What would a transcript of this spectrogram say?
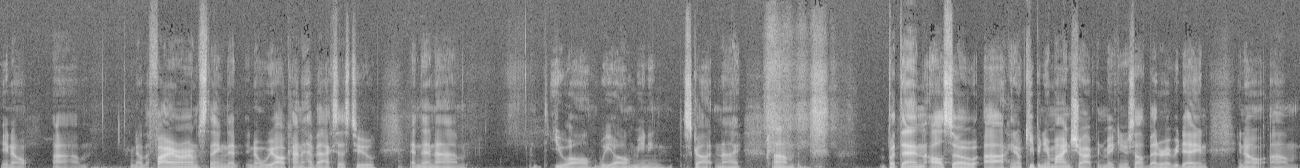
you know um, you know the firearms thing that you know we all kind of have access to. And then um, you all we all meaning Scott and I um, but then also uh, you know keeping your mind sharp and making yourself better every day. And you know um,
